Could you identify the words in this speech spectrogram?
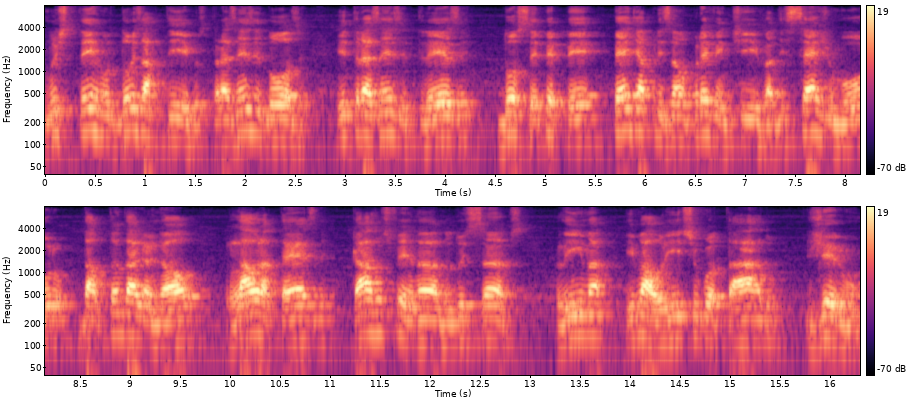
nos termos dos artigos 312 e 313 do CPP, pede a prisão preventiva de Sérgio Moro, Daltan Dallagnol, Laura Tesle, Carlos Fernando dos Santos Lima e Maurício Gotardo Gerum.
